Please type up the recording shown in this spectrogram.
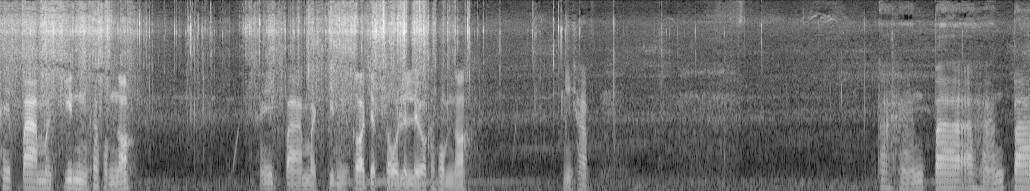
ให้ปลามากินครับผมเนาะให้ปลามากินก็จะโตเร็วๆครับผมเนาะนี่ครับ อาหารปลาอาหารปลา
